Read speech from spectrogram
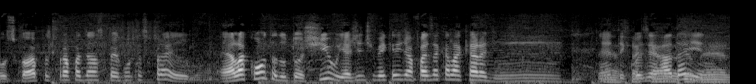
os corpos pra fazer umas perguntas pra ele. Ela conta do Toshio e a gente vê que ele já faz aquela cara de. Hum, né? Tem coisa errada aí, né?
